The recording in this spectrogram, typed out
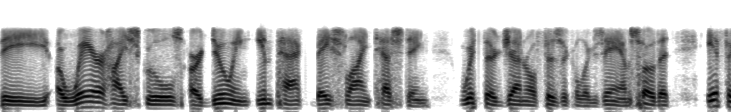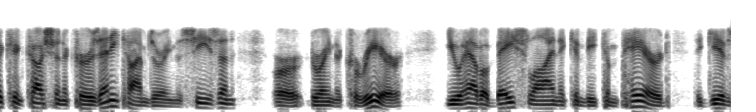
the aware high schools are doing impact baseline testing with their general physical exam so that if a concussion occurs anytime during the season or during the career, you have a baseline that can be compared that gives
